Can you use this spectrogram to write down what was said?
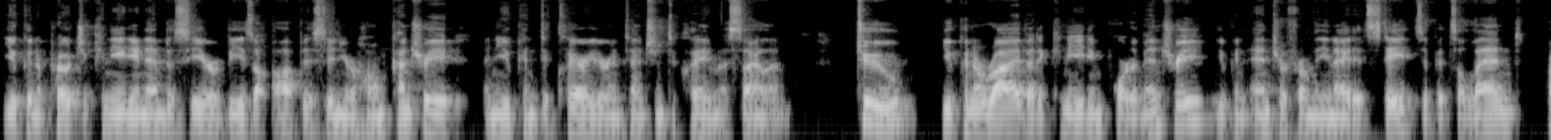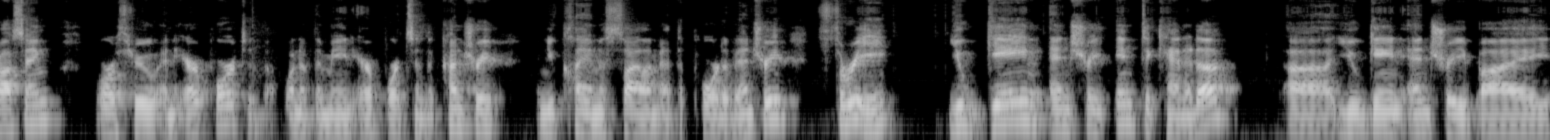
you can approach a Canadian embassy or visa office in your home country, and you can declare your intention to claim asylum. Two, you can arrive at a Canadian port of entry. You can enter from the United States if it's a land crossing or through an airport, one of the main airports in the country, and you claim asylum at the port of entry. Three, you gain entry into Canada. Uh, you gain entry by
